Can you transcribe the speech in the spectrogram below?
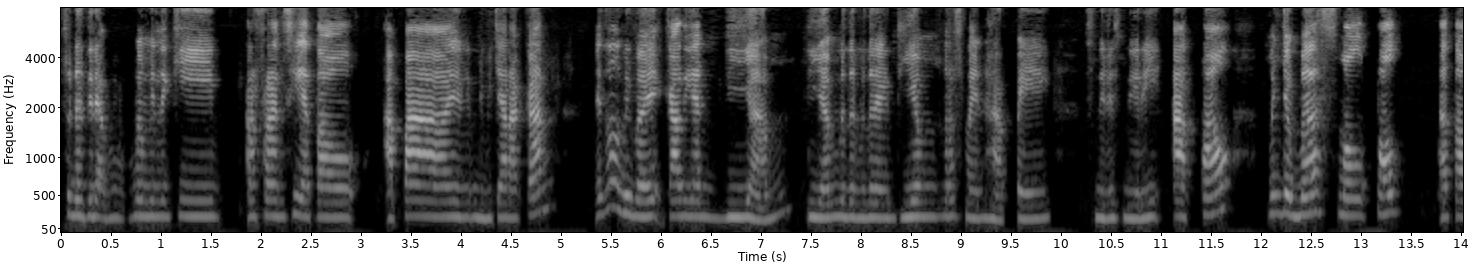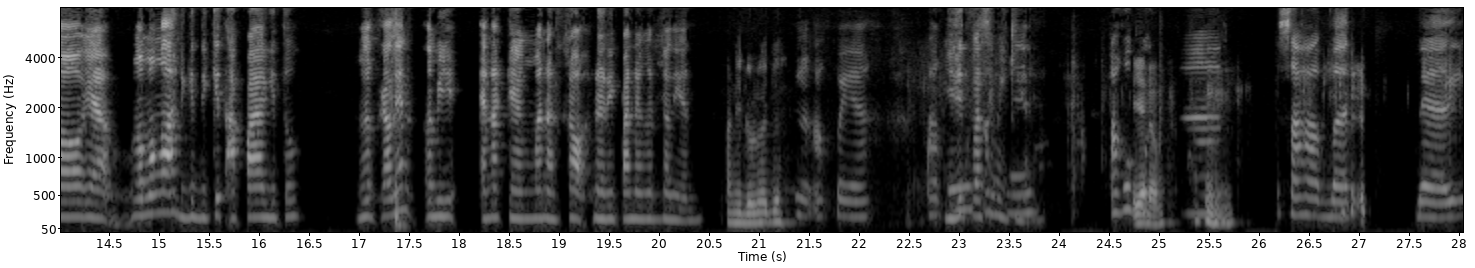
sudah tidak memiliki referensi atau apa yang dibicarakan itu lebih baik kalian diam diam bener-bener yang diam terus main HP sendiri-sendiri atau mencoba small talk atau ya ngomonglah dikit-dikit apa gitu. Menurut kalian lebih enak yang mana kalau dari pandangan kalian? Ani dulu aja. Nah, aku ya. Aku, Judit pasti mikir. Aku iya punya dong sahabat dari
